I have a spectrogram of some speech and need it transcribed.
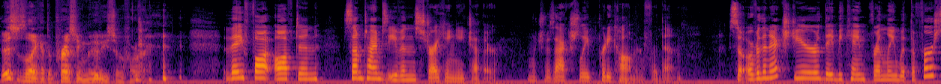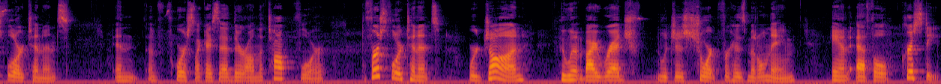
This is like a depressing movie so far. They fought often, sometimes even striking each other, which was actually pretty common for them. So, over the next year, they became friendly with the first floor tenants, and of course, like I said, they're on the top floor. The first floor tenants were John, who went by Reg, which is short for his middle name, and Ethel Christie.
